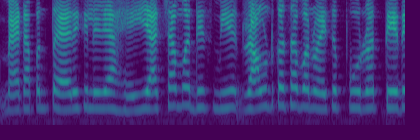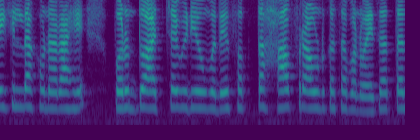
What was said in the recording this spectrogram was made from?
मॅट आपण तयारी केलेली आहे. याच्यामध्येच मी राऊंड कसा बनवायचा पूर्ण ते देखील दाखवणार आहे. परंतु आजच्या व्हिडिओमध्ये फक्त हाफ राऊंड कसा बनवायचा तर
